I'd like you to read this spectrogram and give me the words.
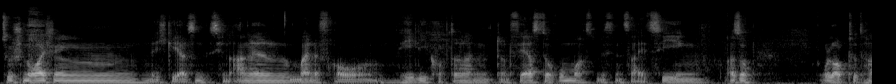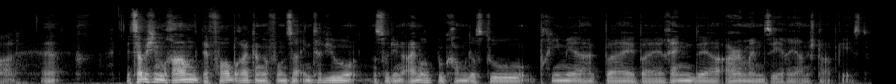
Zu schnorcheln. Ich gehe also ein bisschen angeln. Meine Frau Helikopter, dann, dann fährst du rum, machst ein bisschen Sightseeing. Also Urlaub total. Ja. Jetzt habe ich im Rahmen der Vorbereitung auf unser Interview so den Eindruck bekommen, dass du primär halt bei, bei Rennen der Ironman-Serie an den Start gehst.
